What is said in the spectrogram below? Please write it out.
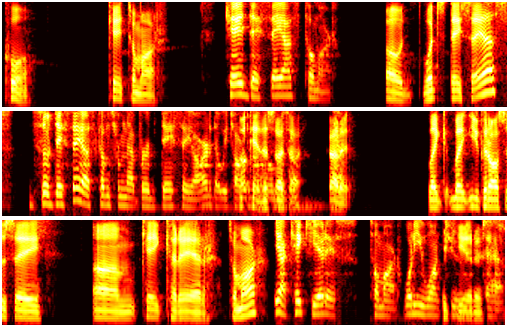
Cool. Que tomar. Que deseas tomar? Oh, what's deseas? So deseas comes from that verb desear that we talked Okay, about. Okay, that's what I thought. Got Yeah. it. Like, but you could also say, um, que querer tomar. Yeah, que quieres tomar? What do you want to, to have?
